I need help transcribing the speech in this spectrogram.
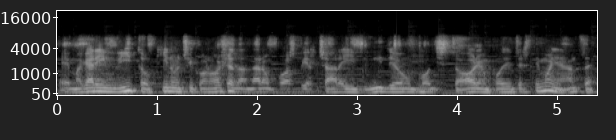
e magari invito chi non ci conosce ad andare un po' a sbirciare i video, un po' di storie, un po' di testimonianze.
